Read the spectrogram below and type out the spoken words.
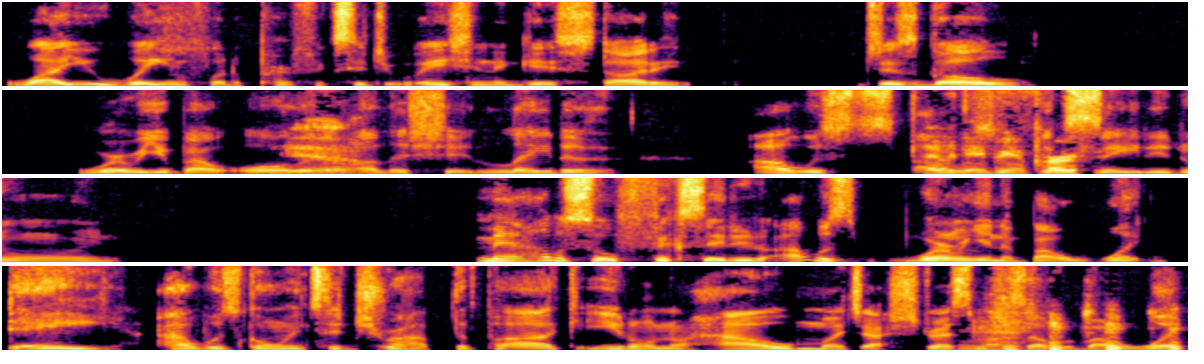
why you waiting for the perfect situation to get started? Just go. Worry about all of the other shit later. I was I Everything was being perfect. fixated on Man, I was so fixated. I was worrying about what day I was going to drop the podcast. You don't know how much I stressed myself about what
